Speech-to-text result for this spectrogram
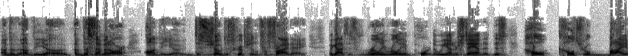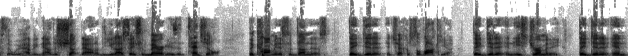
of the of the uh, of the seminar on the, uh, the show description for Friday. But guys, it's really really important that we understand that this whole cultural bias that we're having now, the shutdown of the United States of America, is intentional. The communists have done this. They did it in Czechoslovakia. They did it in East Germany. They did it in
